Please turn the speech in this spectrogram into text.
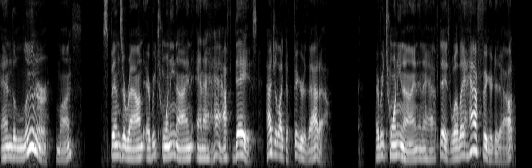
and the lunar month spins around every 29 and a half days. How'd you like to figure that out? every 29 and a half days. Well, they have figured it out,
